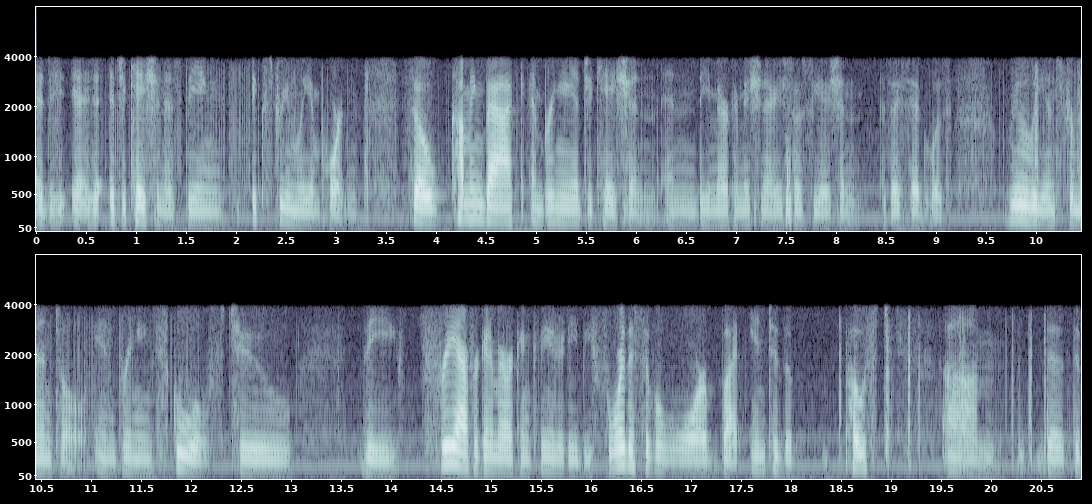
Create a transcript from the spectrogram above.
edu- education as being extremely important. So coming back and bringing education, and the American Missionary Association, as I said, was really instrumental in bringing schools to the free African American community before the Civil War, but into the post um, the the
